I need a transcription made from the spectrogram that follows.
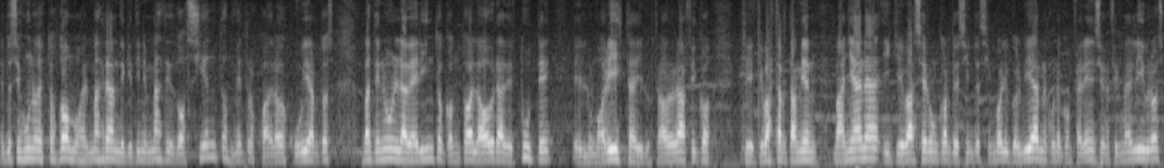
entonces uno de estos domos, el más grande, que tiene más de 200 metros cuadrados cubiertos, va a tener un laberinto con toda la obra de Tute, el humorista e ilustrador gráfico, que, que, va a estar también mañana y que va a hacer un corte de síntesis simbólico el viernes con una conferencia, una firma de libros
